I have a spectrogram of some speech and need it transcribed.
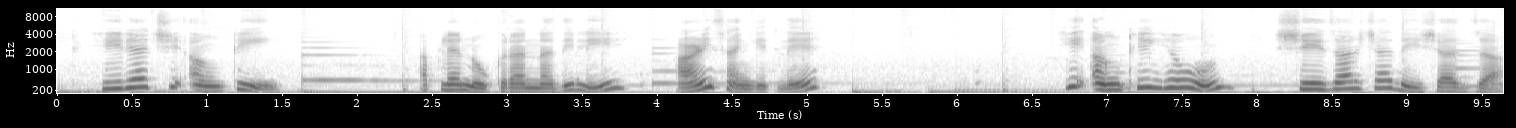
हिऱ्याची अंगठी आपल्या नोकरांना दिली आणि सांगितले ही अंगठी घेऊन शेजारच्या देशात जा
